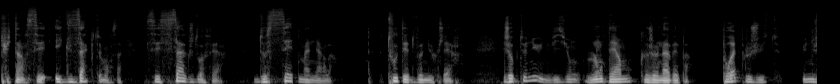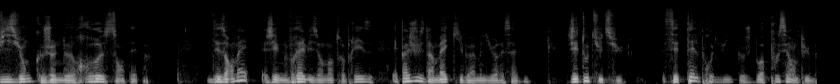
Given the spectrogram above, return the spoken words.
putain, c'est exactement ça. C'est ça que je dois faire. De cette manière-là. Tout est devenu clair. J'ai obtenu une vision long terme que je n'avais pas. Pour être plus juste, une vision que je ne ressentais pas. Désormais, j'ai une vraie vision d'entreprise et pas juste d'un mec qui veut améliorer sa vie. J'ai tout de suite su. C'est tel produit que je dois pousser en pub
